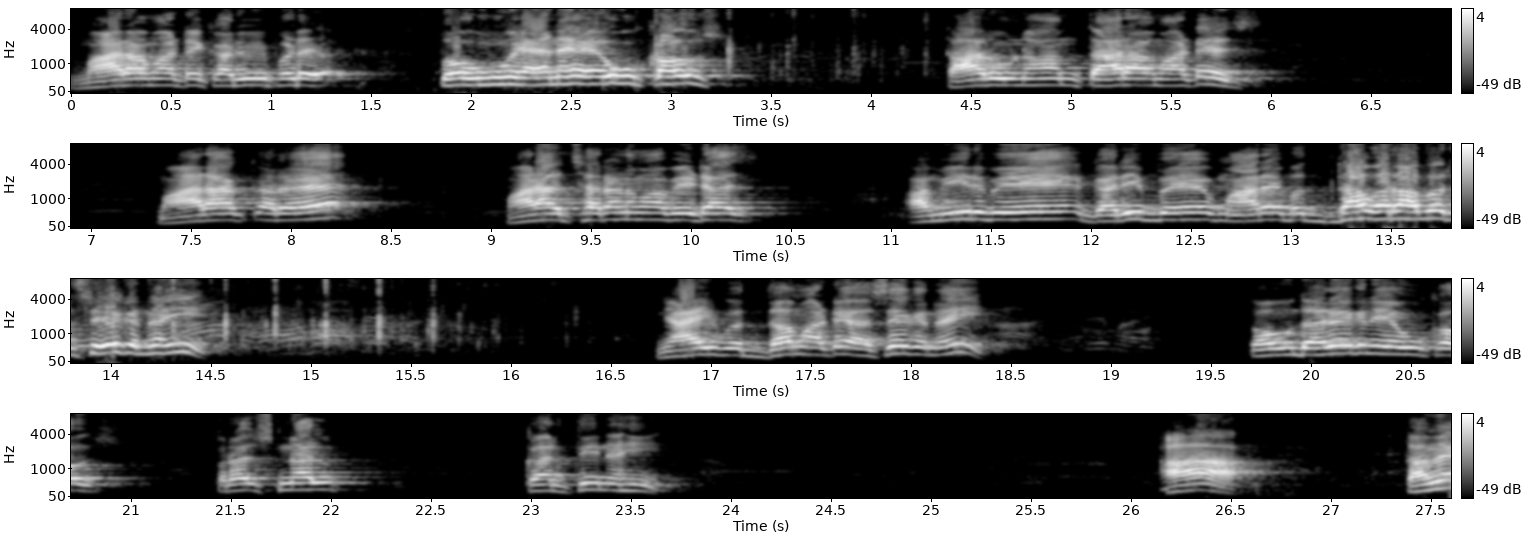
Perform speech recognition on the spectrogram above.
મારા માટે કરવી પડે તો હું એને એવું કહું તારું નામ તારા માટે જ મારા કરે મારા ચરણમાં બેઠા છે. અમીર બે ગરીબ બે મારે બધા બરાબર છે કે નહીં? ન્યાય બધા માટે હશે કે નહીં? તો હું દરેકને એવું કહું છું, પર્સનલ કરતી નહીં. હા તમે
